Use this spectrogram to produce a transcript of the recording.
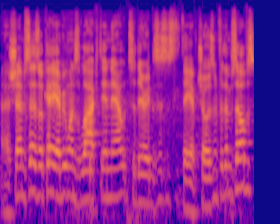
And Hashem says, "Okay, everyone's locked in now to their existence that they have chosen for themselves."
